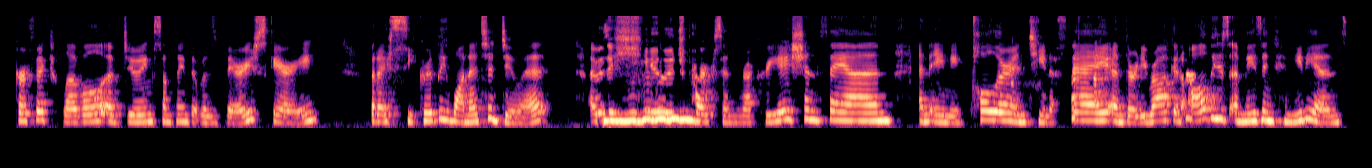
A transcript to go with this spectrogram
perfect level of doing something that was very scary, but I secretly wanted to do it. I was a huge Parks and Recreation fan, and Amy Poehler and Tina Fey and 30 Rock and all these amazing comedians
